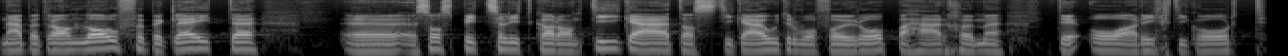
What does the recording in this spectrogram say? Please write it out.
nebendran laufen, begleiten äh, so ein bisschen die Garantie geben, dass die Gelder, die von Europa herkommen, dann auch am richtigen Ort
